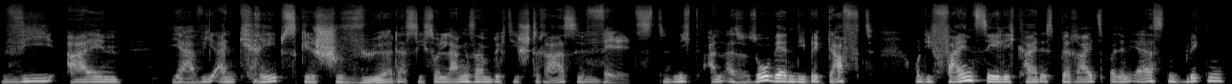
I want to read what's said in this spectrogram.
wie ein ja, wie ein Krebsgeschwür, das sich so langsam durch die Straße wälzt. Nicht an, also so werden die begafft und die Feindseligkeit ist bereits bei den ersten Blicken,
